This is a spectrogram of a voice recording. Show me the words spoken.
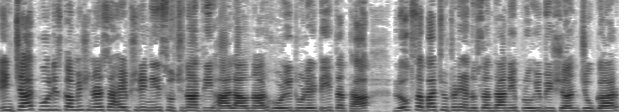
Incharge police commissioner સાહેબશ્રીની સૂચનાથી હાલ આવનાર હોળી ધૂળેટી તથા લોકસભા ચૂંટણી અનુસંધાને પ્રોહિબિશન, જુગાર,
